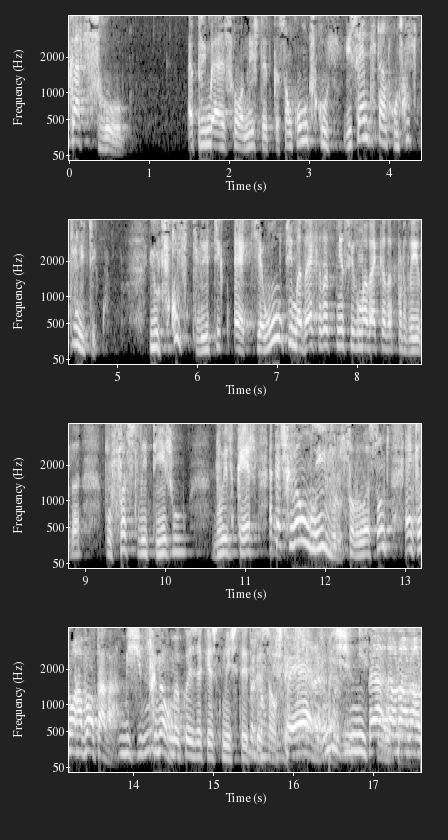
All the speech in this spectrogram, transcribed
Crato chegou a primeira, chegou a Ministra da Educação com um discurso. Isso é importante, com um discurso político. E o discurso político é que a última década tinha sido uma década perdida pelo facilitismo do eduquês. Até escreveu um livro sobre o assunto em que não há volta a dar. Mesmíssima uma coisa que este Ministro da Educação fez. Espera, espera. Não, não,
